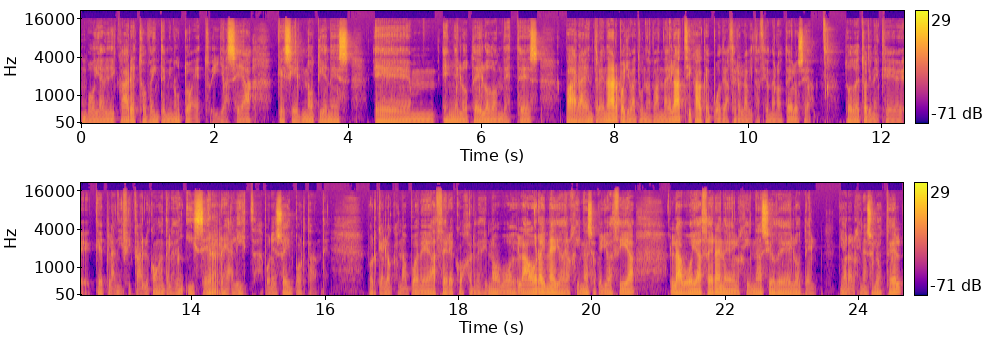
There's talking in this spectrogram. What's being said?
voy a dedicar estos 20 minutos a esto. Y ya sea que si no tienes em, en el hotel o donde estés para entrenar, pues llévate una banda elástica que puede hacer en la habitación del hotel, o sea, todo esto tienes que, planificarlo con antelación y ser realista. Por eso es importante. Porque lo que no puedes hacer es coger, decir, no, voy, la hora y media del gimnasio que yo hacía, la voy a hacer en el gimnasio del hotel. Y ahora el gimnasio del hotel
